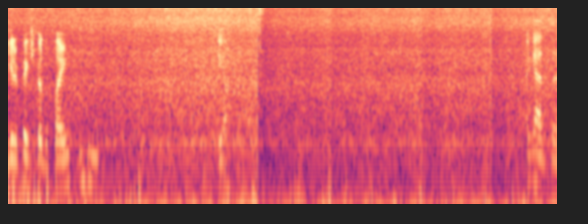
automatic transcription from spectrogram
Get a picture of the plane? Mm-hmm. Yeah. I got the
